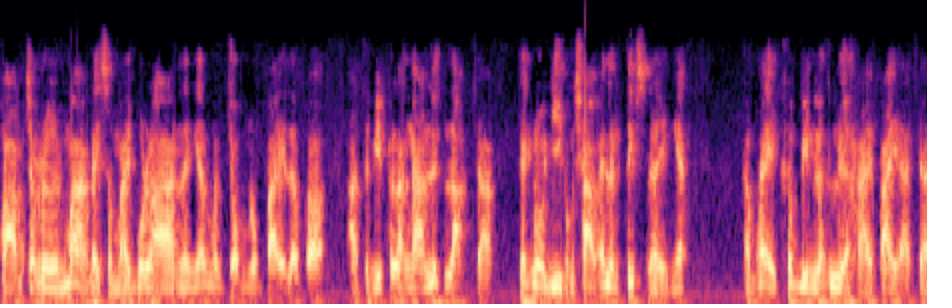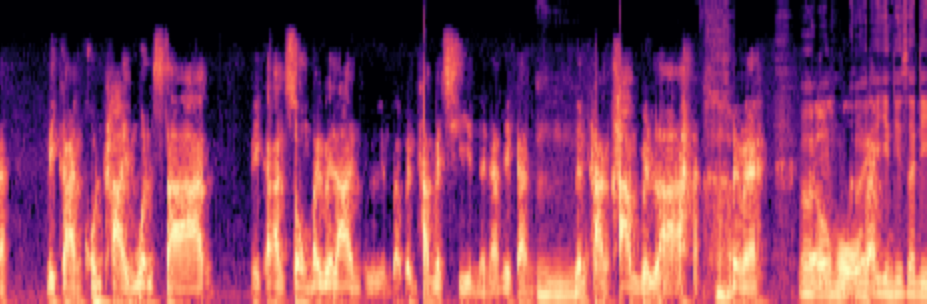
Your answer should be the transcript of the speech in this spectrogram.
ความเจริญมากในสมัยโบราณอะไรเงี้ยมันจมลงไปแล้วก็ อาจจะมีพลังงานลึกลับจากเทคโนโลยีของชาวแอตแลนติสอะไรอย่างเงี้ยทำให้เครื่องบินและเรือหายไป อาจจะมีการขนถ่ายมวลสาร มีการส่งไปเวลาอื่นๆแบบเป็นทางแมชชีนเลยนะ มีการอืมเดินทางข้ามเวลาใช่ไหมเออโอ้โหเคยแบบได้ยินทฤษฎี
